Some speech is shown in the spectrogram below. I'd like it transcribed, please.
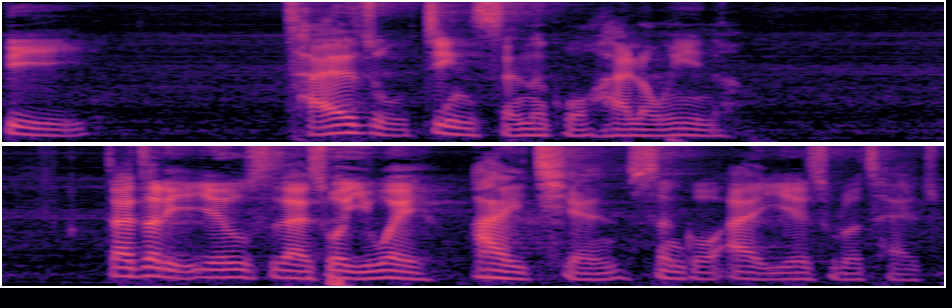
比财主进神的国还容易呢。在这里，耶稣是在说一位爱钱胜过爱耶稣的财主，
